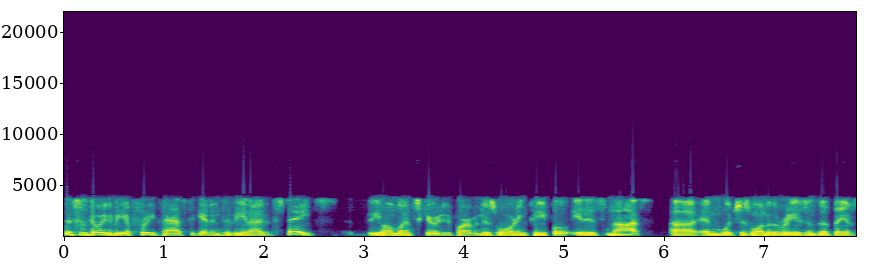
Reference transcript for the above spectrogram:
this is going to be a free pass to get into the United States the Homeland Security Department is warning people it is not, uh, and which is one of the reasons that they have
